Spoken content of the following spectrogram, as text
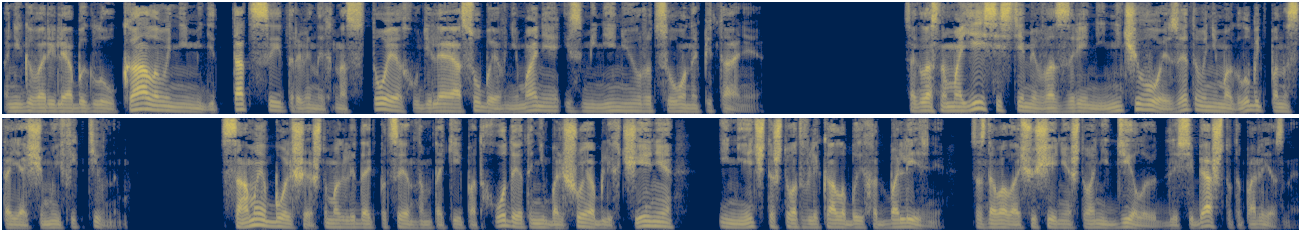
Они говорили об иглоукалывании, медитации, травяных настоях, уделяя особое внимание изменению рациона питания. Согласно моей системе воззрений, ничего из этого не могло быть по-настоящему эффективным. Самое большее, что могли дать пациентам такие подходы, это небольшое облегчение и нечто, что отвлекало бы их от болезни, создавало ощущение, что они делают для себя что-то полезное.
